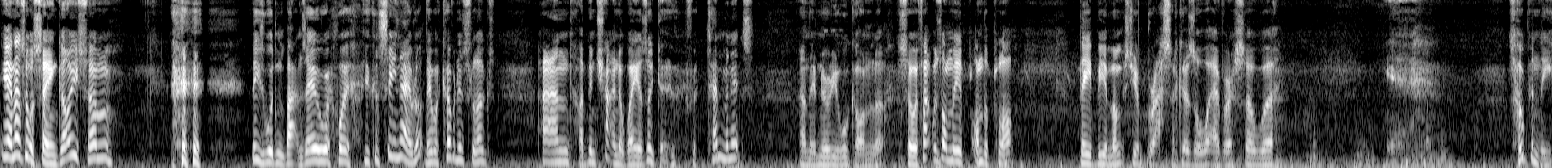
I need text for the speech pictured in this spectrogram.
Yeah, and as I was saying, guys, um, these wooden battens, they were, well, you can see now, look, they were covered in slugs, and I've been chatting away as I do for 10 minutes, and they've nearly all gone, look. So if that was on the on the plot, they'd be amongst your brassicas or whatever, so, uh, yeah. I was hoping the,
